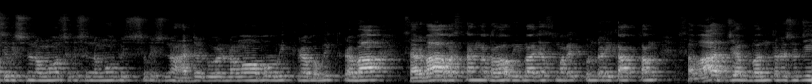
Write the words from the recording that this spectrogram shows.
শ্রী বিষ্ণু নম শ্রী বিষ্ণু নম শ্রী বিষ্ণু হাজর করবেন নম পবিত্র পবিত্র বা সর্বাবস্থাঙ্গত বিবাজ স্মরে পুণ্ডরিকাক্ষম সবাজ্যভ্যন্তর সূচি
